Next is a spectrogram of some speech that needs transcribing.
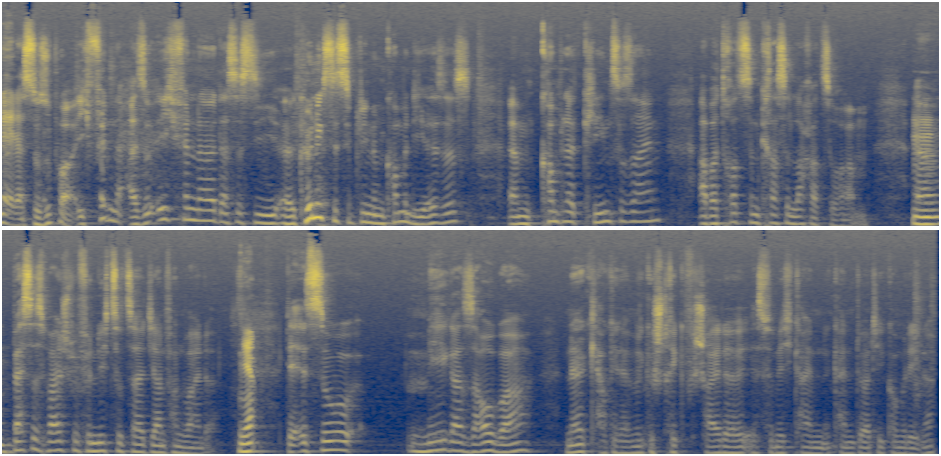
Nee, das ist so super. Ich finde, also ich finde, dass es die äh, Königsdisziplin im Comedy ist es, ähm, komplett clean zu sein, aber trotzdem krasse Lacher zu haben. Mhm. Ähm, bestes Beispiel finde ich zurzeit Jan van Weinde. Ja. Der ist so mega sauber. Ne, klar, okay, der mit Gestrickscheide ist für mich kein, kein Dirty Comedy, ne?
